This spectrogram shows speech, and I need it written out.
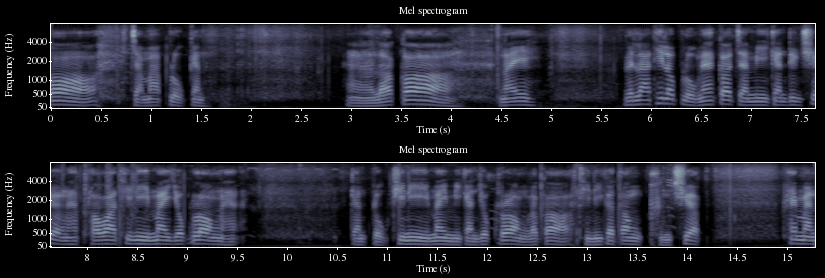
ก็จะมาปลูกกันแล้วก็ใน เวลาที่เราปลูกนะก็จะมีการดึงเชือกนะครับ เพราะว่าที่นี่ไม่ยกร่องนะฮะการปลูกที่นี่ไม่มีการยกร่อง แล้วก็ทีนี้ก็ต้องขึงเชือก ให้มัน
